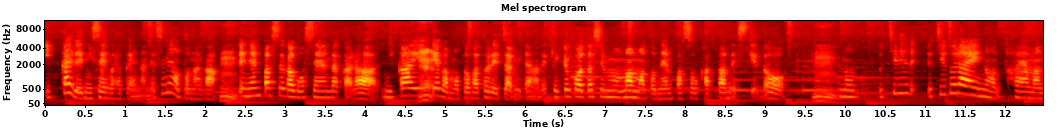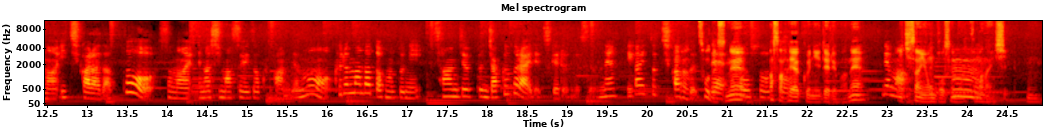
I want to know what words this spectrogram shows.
1回で2500円なんですね大人が、うん。で年パスが5000円だから2回行けば元が取れちゃうみたいなので、結局私もまんまと年パスを買ったんですけど、うん。あのうちうちぐらいの葉山の位置からだとその江ノ島水族館でも車だと本当に30分弱ぐらいで着けるんですよね。意外と近くってそうですね。朝早くに出ればねでも1345号線も混まないし、うん。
